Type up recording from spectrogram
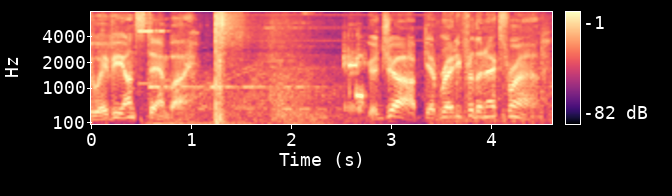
UAV on standby. Good job. Get ready for the next round.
